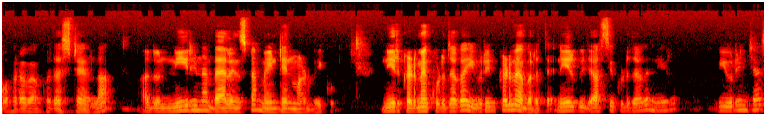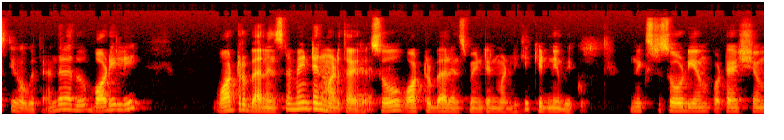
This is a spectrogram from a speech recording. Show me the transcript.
ಹೊರಗೆ ಹಾಕೋದು ಅಷ್ಟೇ ಅಲ್ಲ, ಅದು ನೀರಿನ ಬ್ಯಾಲೆನ್ಸ್ನ ಮೇಂಟೈನ್ ಮಾಡಬೇಕು. ನೀರು ಕಡಿಮೆ ಕುಡಿದಾಗ ಯೂರಿನ್ ಕಡಿಮೆ ಬರುತ್ತೆ. ನೀರು ಜಾಸ್ತಿ ಕುಡಿದಾಗ ನೀರು ಯೂರಿನ್ ಜಾಸ್ತಿ ಹೋಗುತ್ತೆ. ಅಂದರೆ ಅದು ಬಾಡಿಲಿ ವಾಟರ್ ಬ್ಯಾಲೆನ್ಸ್ನ ಮೇಂಟೈನ್ ಮಾಡ್ತಾ ಇದೆ. ಸೊ ವಾಟರ್ ಬ್ಯಾಲೆನ್ಸ್ ಮೇಂಟೈನ್ ಮಾಡಲಿಕ್ಕೆ ಕಿಡ್ನಿ ಬೇಕು. Next sodium potassium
